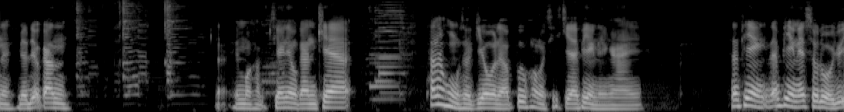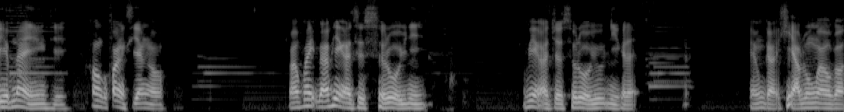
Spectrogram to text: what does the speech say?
นี่แบบเดียวกันเห็นบ่ครับเสียงเดียวกันแค่ถ้าเรารู้สกิลแล้วปึ๊บเราก็สิแก้เพลงได้ง่ายคันเพลงคันเพลงในสโลอยู่ F ในจังซี่เราก็ฟังเสียงเอาบางเพลงบางเพลงอาจสิสโลอยู่นี่เพลงอาจจะสโลอยู่นี่ก็ได้แล้วมันก็แคบลงมาก็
